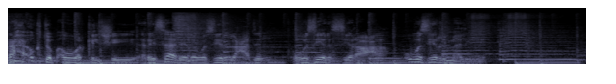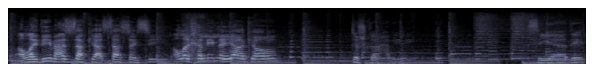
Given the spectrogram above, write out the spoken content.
رح أكتب أول كل شيء رسالة لوزير العدل ووزير الزراعة ووزير المالية. الله يديم عزك يا أستاذ تيسير. الله يخلي لنا إياك يا رب. تشكر حبيبي. سيادة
